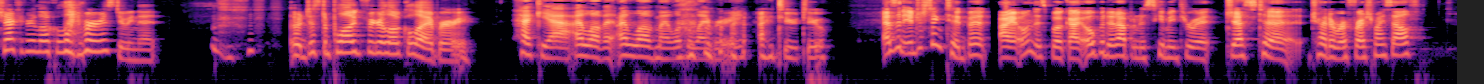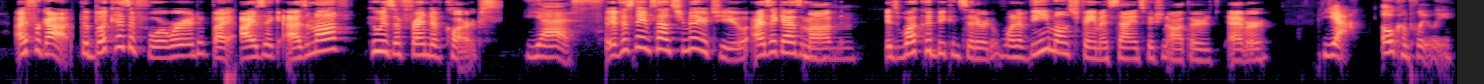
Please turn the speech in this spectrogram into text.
Check if your local library is doing that. or just a plug for your local library. Heck yeah, I love it. I love my local library. I do too. As an interesting tidbit, I own this book. I opened it up and was skimming through it just to try to refresh myself. I forgot. The book has a foreword by Isaac Asimov, who is a friend of Clark's. Yes. If this name sounds familiar to you, Isaac Asimov Mhm. Is what could be considered one of the most famous science fiction authors ever. Yeah. Oh, completely.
